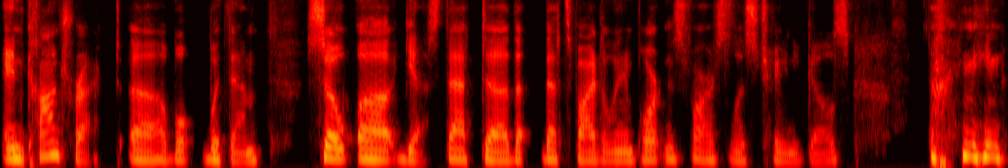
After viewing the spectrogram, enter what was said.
and contract uh, with them. So uh, yes, that, uh, that that's vitally important as far as Liz Cheney goes. I mean,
